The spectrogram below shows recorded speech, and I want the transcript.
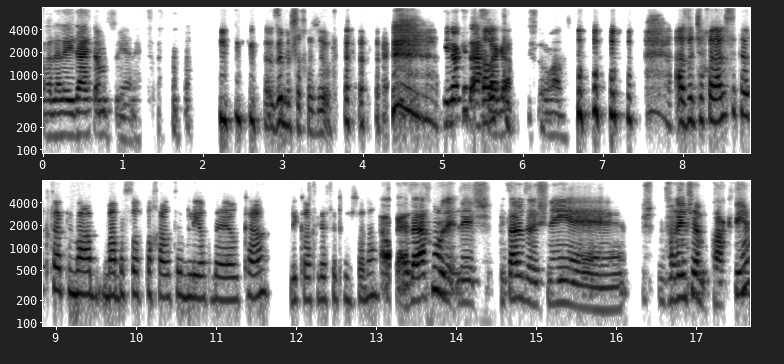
אבל הלידה הייתה מצוינת. זה מה שחשוב. תינוקת אחלה אוקיי. גם, יש לומר. אז את יכולה לספר קצת מה בסוף בחרתם להיות בערכה לקראת וסת ראשונה? אוקיי, אז הלכנו, פיצלנו את זה לשני אה, דברים שהם פרקטיים.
